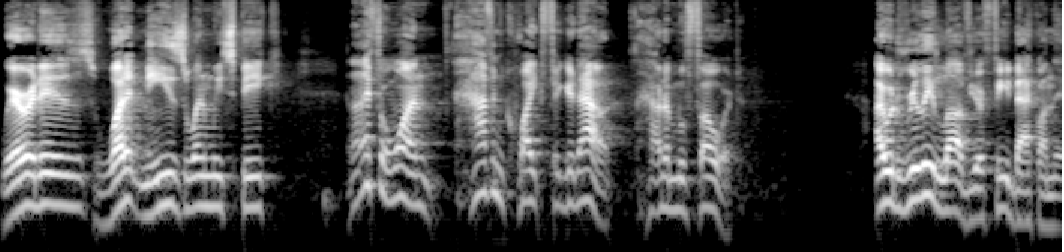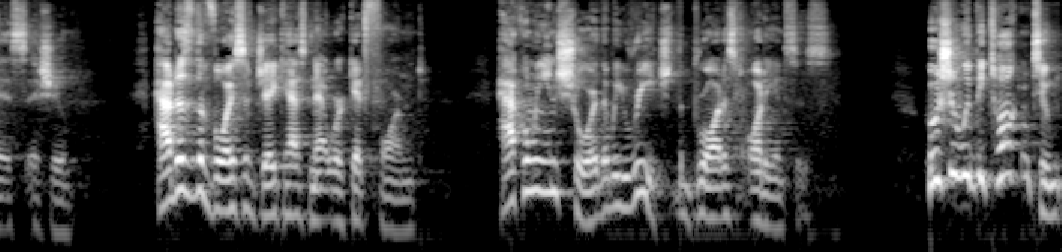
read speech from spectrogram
where it is, what it means when we speak, and I, for one, haven't quite figured out how to move forward. I would really love your feedback on this issue. How does the voice of JCast Network get formed? How can we ensure that we reach the broadest audiences? Who should we be talking to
